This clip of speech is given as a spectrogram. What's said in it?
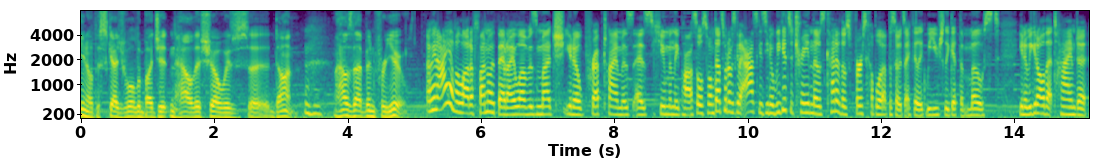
you know the schedule, the budget, and how this show is uh, done. How's that been for you? I mean, I have a lot of fun with it. I love as much, you know, prep time as, as humanly possible. So that's what I was going to ask is, you know, we get to train those kind of those first couple of episodes. I feel like we usually get the most. You know, we get all that time to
